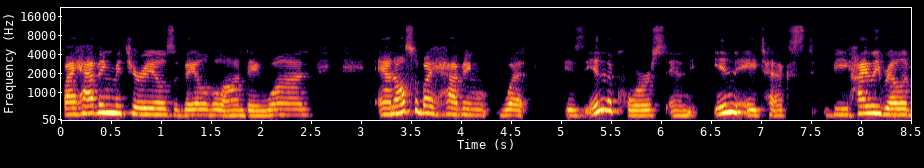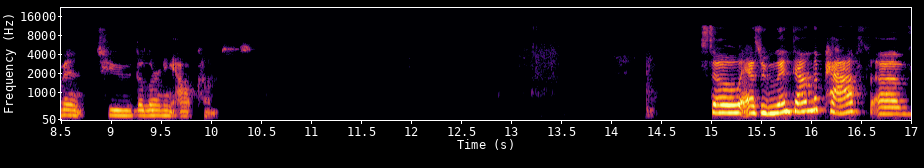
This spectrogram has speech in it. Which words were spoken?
by having materials available on day one and also by having what is in the course and in a text be highly relevant to the learning outcomes. So as we went down the path of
